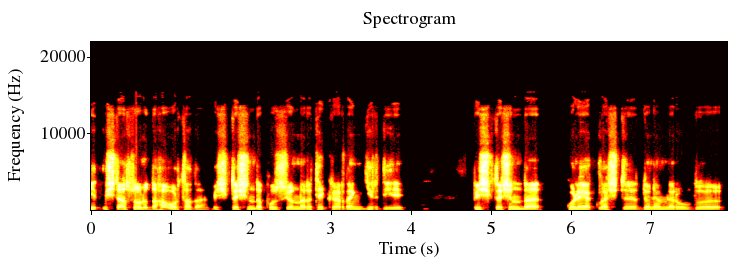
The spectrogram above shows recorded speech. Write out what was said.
70'ten sonra daha ortada. Beşiktaş'ın da pozisyonlara tekrardan girdiği, Beşiktaş'ın da gole yaklaştığı dönemler olduğu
